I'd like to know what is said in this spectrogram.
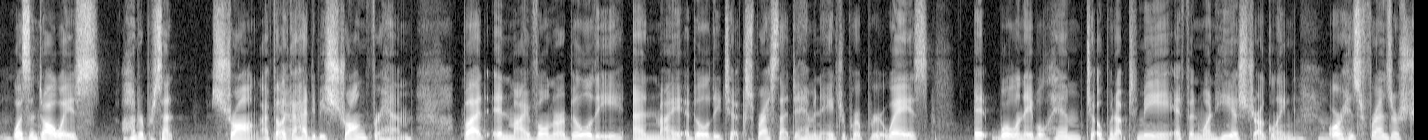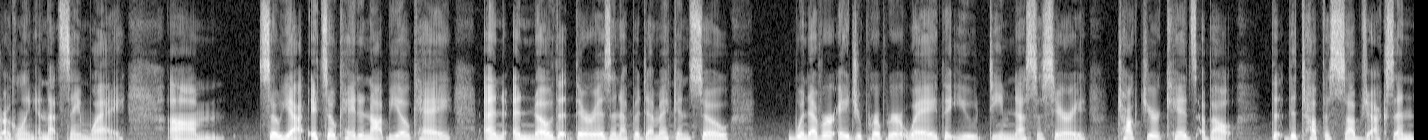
mm-hmm. wasn't always 100% strong. I felt yeah. like I had to be strong for him. But in my vulnerability and my ability to express that to him in age appropriate ways, it will enable him to open up to me if and when he is struggling mm-hmm. or his friends are struggling in that same way. Um, so yeah, it's okay to not be okay and and know that there is an epidemic and so whenever age appropriate way that you deem necessary, talk to your kids about the, the toughest subjects, and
